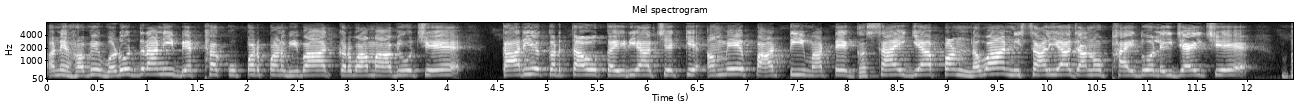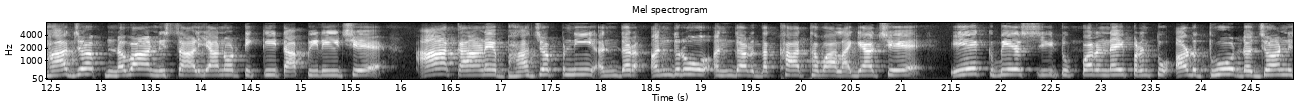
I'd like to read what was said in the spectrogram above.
અને હવે વડોદરાની બેઠક ઉપર પણ વિવાદ કરવામાં આવ્યો છે. કાર્યકર્તાઓ કહી રહ્યા છે કે અમે પાર્ટી માટે ઘસાઈ ગયા, પણ નવા નિશાળિયાજાનો ફાયદો લઈ જાય છે. ભાજપ નવા નિશાળિયાનો ટિકિટ આપી રહી છે. આ કારણે ભાજપની અંદર અંદરો અંદર દખા થવા લાગ્યા છે. એક બે સીટ ઉપર નહીં, પરંતુ અડધો ડઝન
